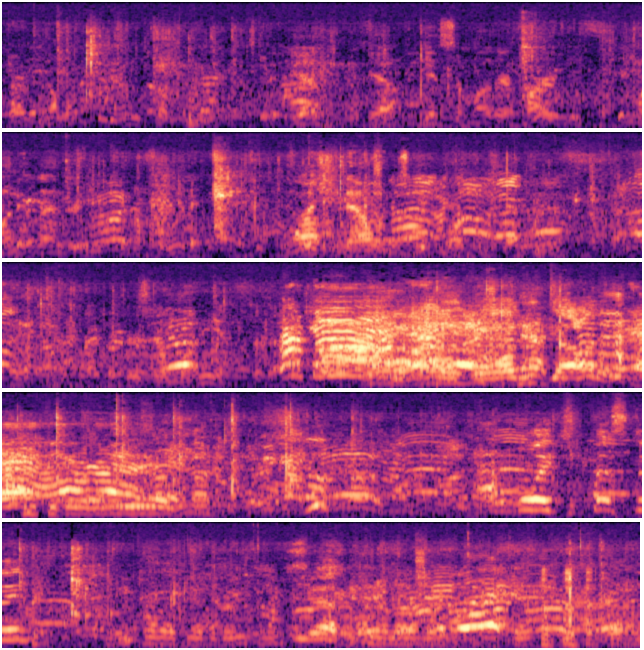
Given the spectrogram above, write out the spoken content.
start on a new company. Yeah, yeah. Get some other hard money lender, you can afford it. Especially now when it's getting more competitive. There's no money in for that. Man, you got it. Oh boy, Justin. Yeah. Did a couple. Oh,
